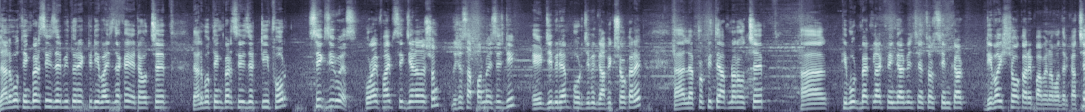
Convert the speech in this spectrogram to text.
ল্যানোভো থিঙ্কপ্যাড সিরিজের ভিতরে একটি ডিভাইস দেখায়, এটা হচ্ছে ল্যানোভো থিঙ্কপ্যাড সিরিজের T four six zero S core i five six generation দুশো ছাপ্পান্ন SSD eight GB RAM four GB graphics সহকারে। ল্যাপটপটিতে আপনার হচ্ছে keyboard backlight fingerprint sensor SIM card device সহকারে পাবেন আমাদের কাছে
